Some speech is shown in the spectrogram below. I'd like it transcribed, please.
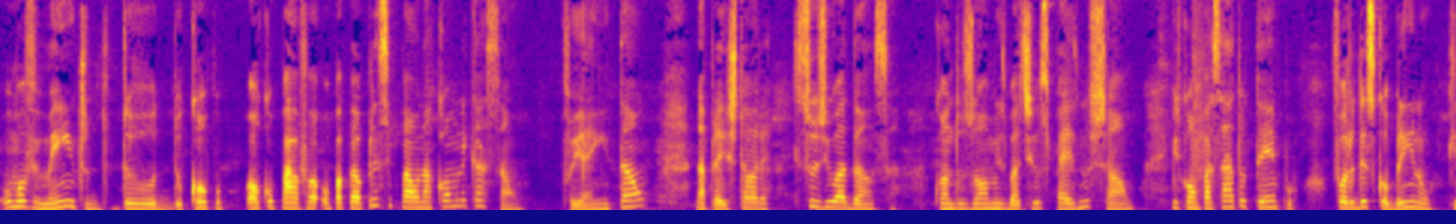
o movimento do, do corpo ocupava o papel principal na comunicação. Foi aí então, na pré-história, que surgiu a dança, quando os homens batiam os pés no chão e, com o passar do tempo, foram descobrindo que,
